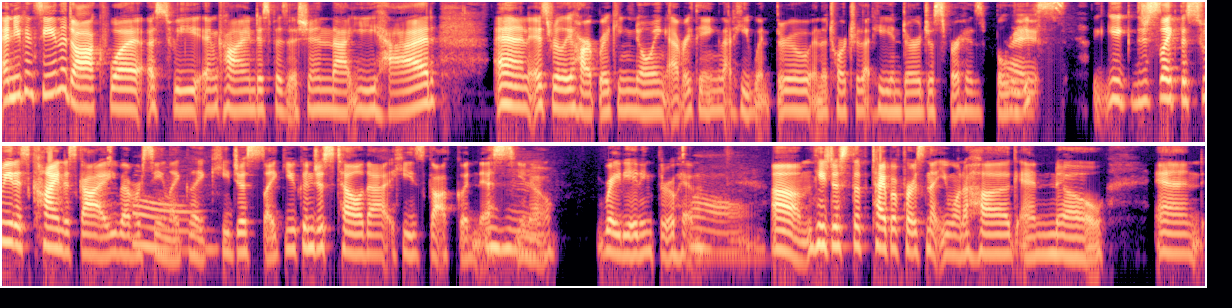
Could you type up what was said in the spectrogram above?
and you can see in the doc what a sweet and kind disposition that Yi had. And it's really heartbreaking knowing everything that he went through and the torture that he endured just for his Right. beliefs. You, just like the sweetest, kindest guy you've ever seen. Like, like he just like you can just tell that he's got goodness, you Mhm. know, radiating through him. oh. Um, he's just the type of person that you want to hug and know. And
